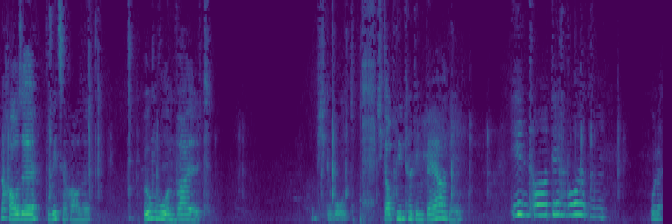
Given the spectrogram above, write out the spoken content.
Nach Hause. Wo geht's nach Hause? Irgendwo im Wald. Hab ich gewohnt. Ich glaube hinter den Bergen. Hinter den Wolken. Oder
